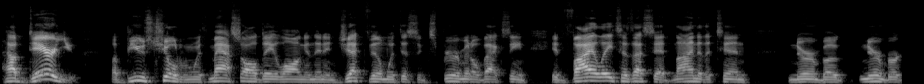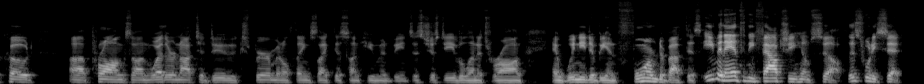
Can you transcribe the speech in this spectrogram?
How dare you abuse children with masks all day long and then inject them with this experimental vaccine? It violates, as I said, nine of the 10 Nuremberg, Nuremberg Code uh, prongs on whether or not to do experimental things like this on human beings. It's just evil and it's wrong. And we need to be informed about this. Even Anthony Fauci himself, this is what he said.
